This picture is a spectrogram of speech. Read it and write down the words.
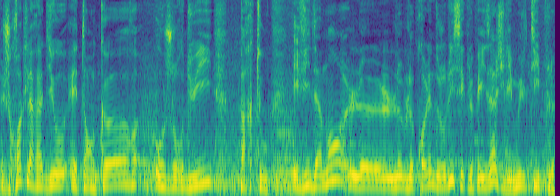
Je crois que la radio est encore aujourd'hui partout. Évidemment, le, problème d'aujourd'hui, c'est que le paysage, il est multiple.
